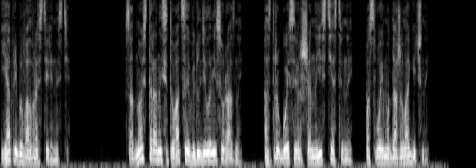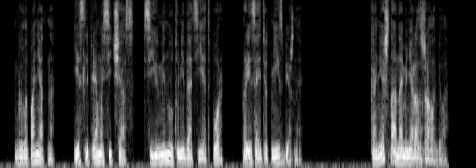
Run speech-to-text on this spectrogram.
я пребывал в растерянности. С одной стороны, ситуация выглядела несуразной, а с другой — совершенно естественной, по-своему даже логичной. Было понятно, если прямо сейчас, сию минуту не дать ей отпор, произойдет неизбежное. Конечно, она меня разжалобила.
